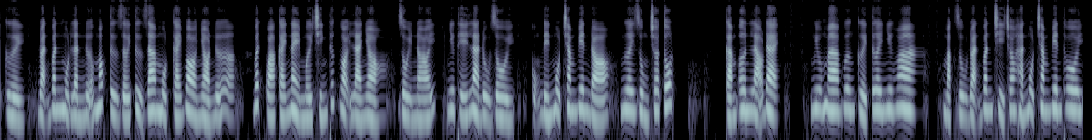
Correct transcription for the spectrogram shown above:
cười, Đoạn Vân một lần nữa móc từ giới tử ra một cái vò nhỏ nữa. Bất quá cái này mới chính thức gọi là nhỏ, rồi nói như thế là đủ rồi, cũng đến 100 viên đó, ngươi dùng cho tốt. Cảm ơn lão đại. Ngưu ma vương cười tươi như hoa. Mặc dù đoạn vân chỉ cho hắn 100 viên thôi,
